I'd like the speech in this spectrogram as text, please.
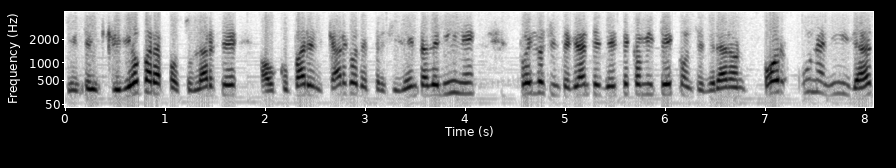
quien se inscribió para postularse a ocupar el cargo de presidenta del INE, pues los integrantes de este comité consideraron por unanimidad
